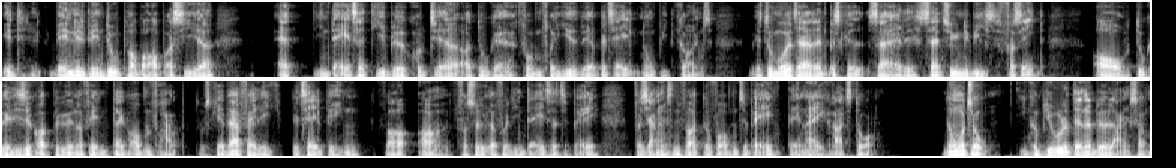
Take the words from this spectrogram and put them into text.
Et venligt vindue popper op og siger, at dine data de er blevet krypteret, og du kan få dem frigivet ved at betale nogle bitcoins. Hvis du modtager den besked, så er det sandsynligvis for sent, og du kan lige så godt begynde at finde backuppen frem. Du skal i hvert fald ikke betale penge for at forsøge at få dine data tilbage, for chancen for, at du får dem tilbage, den er ikke ret stor. Nummer to. Din computer den er blevet langsom.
